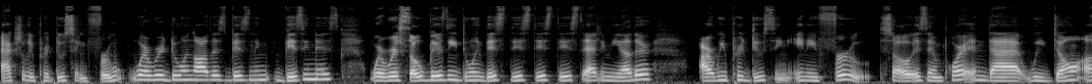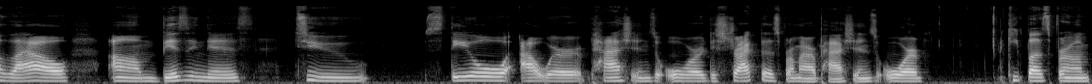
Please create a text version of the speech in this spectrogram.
actually producing fruit where we're doing all this business busyness, where we're so busy doing this, this, this, this, that, and the other? Are we producing any fruit? So it's important that we don't allow um, busyness to steal our passions or distract us from our passions or keep us from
